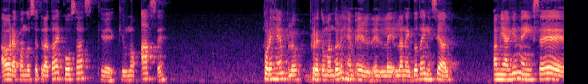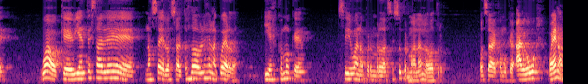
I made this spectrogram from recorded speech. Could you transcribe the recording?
Ahora, cuando se trata de cosas que, que uno hace, por ejemplo, retomando el, el, la anécdota inicial, a mí alguien me dice, wow, qué bien te sale, no sé, los saltos dobles en la cuerda. Y es como que, Sí, bueno, pero en verdad soy súper mala en lo otro. O sea, como que algo, bueno,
